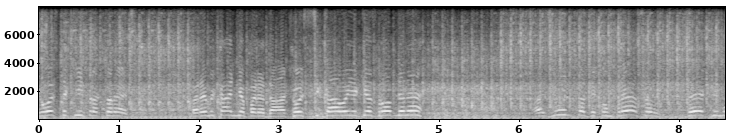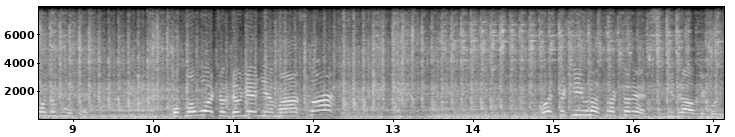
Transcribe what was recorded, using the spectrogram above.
І ось такий тракторець. Перемикання передач. Ось цікаве, яке зроблене. Газюлька, декомпресор, все як не може бути. Поплавочок давлення масла. Ось такий у нас тракторець з гідравлікою.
